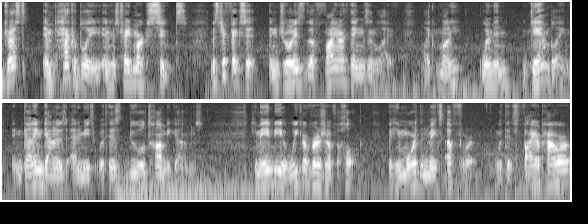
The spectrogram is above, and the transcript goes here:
Dressed impeccably in his trademark suits, Mr. Fixit enjoys the finer things in life, like money, women, gambling, and gunning down his enemies with his dual Tommy guns. He may be a weaker version of the Hulk, but he more than makes up for it with his firepower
